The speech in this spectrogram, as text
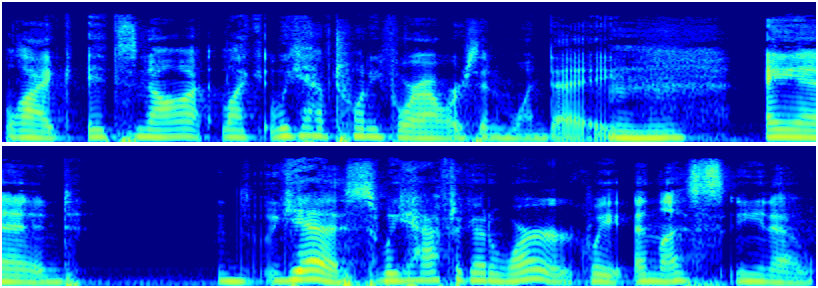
Like it's not like we have 24 hours in one day. Mhm. And yes, we have to go to work. We unless, you know,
